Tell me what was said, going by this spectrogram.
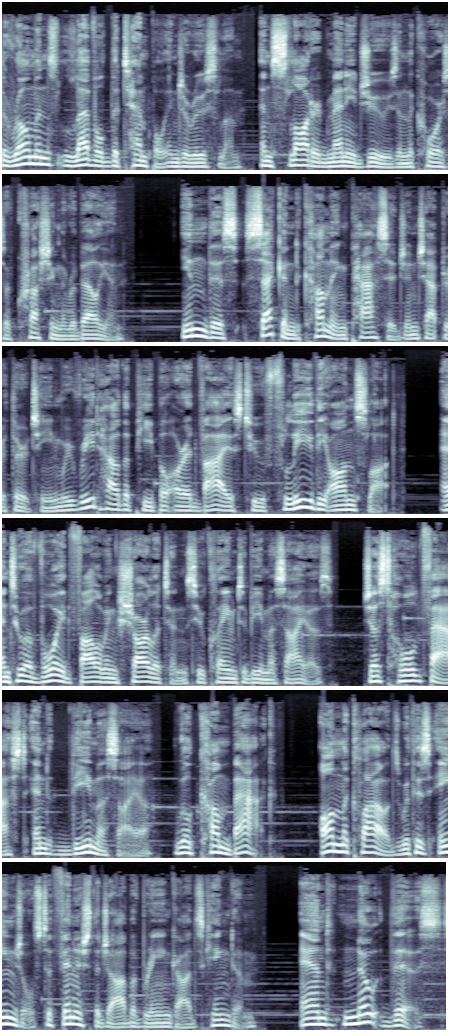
the Romans leveled the temple in Jerusalem and slaughtered many Jews in the course of crushing the rebellion. In this second coming passage in chapter 13, we read how the people are advised to flee the onslaught and to avoid following charlatans who claim to be messiahs. Just hold fast, and the Messiah will come back on the clouds with his angels to finish the job of bringing God's kingdom. And note this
